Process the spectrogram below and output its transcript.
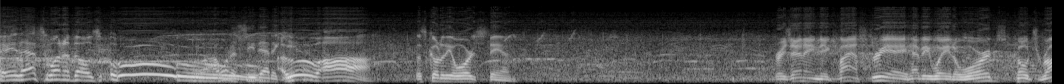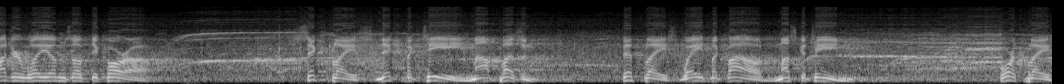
Hey, that's one of those, ooh. I want to see that again. Ooh, ah. Let's go to the awards stand. Presenting the Class 3A Heavyweight Awards, Coach Roger Williams of Decorah. Sixth place, Nick McTee, Mount Pleasant. Fifth place, Wade McLeod, Muscatine. Fourth place,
